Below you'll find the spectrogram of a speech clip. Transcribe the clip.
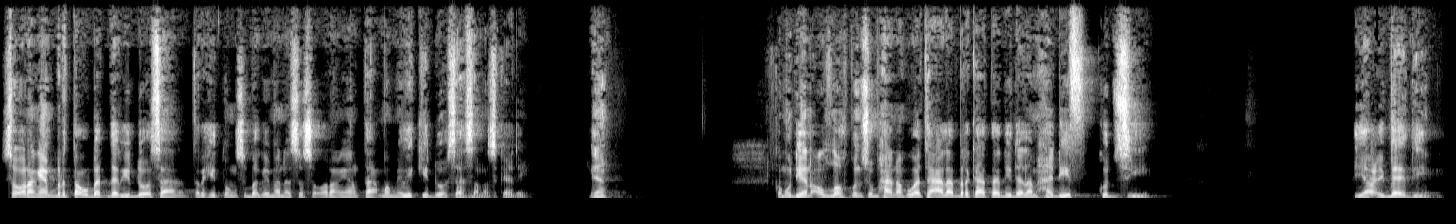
Seorang yang bertaubat dari dosa terhitung sebagaimana seseorang yang tak memiliki dosa sama sekali. Ya. Kemudian Allah pun Subhanahu wa taala berkata di dalam hadis qudsi, "Ya ibadi,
